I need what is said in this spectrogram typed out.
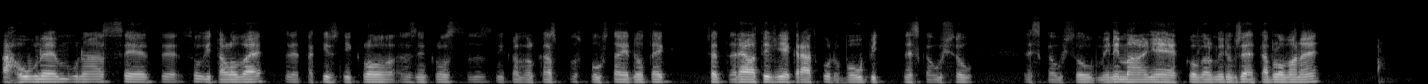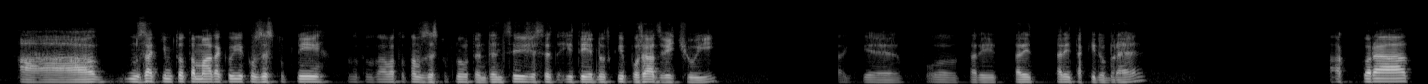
tahounem u nás je, jsou Italové, kde taky vzniklo, vzniklo, vznikla velká spousta jednotek před relativně krátkou dobou, byť dneska už jsou, dneska už jsou minimálně jako velmi dobře etablované. A zatím to tam má takový jako zestupný, to má to tam vzestupnou tendenci, že se i ty jednotky pořád zvětšují. Tak je tady, tady, tady taky dobré. Akorát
